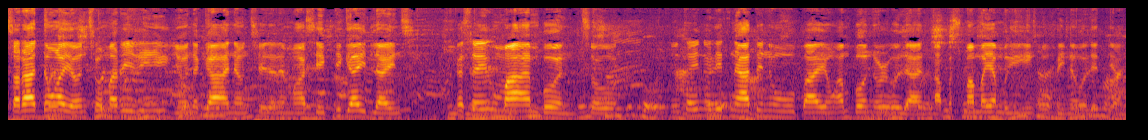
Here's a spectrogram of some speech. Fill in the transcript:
sarado ngayon. So maririnig nyo, nag-a-announce sila ng mga safety guidelines kasi umaambon. So, hintayin ulit natin umupa yung ambon or ulan. Tapos mamaya magiging okay na ulit yan.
